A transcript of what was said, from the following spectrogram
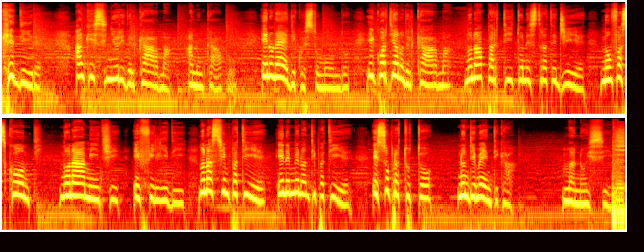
Che dire? Anche i signori del karma hanno un capo e non è di questo mondo. Il guardiano del karma non ha partito né strategie, non fa sconti, non ha amici e figli di, non ha simpatie e nemmeno antipatie e soprattutto non dimentica. Ma noi sì.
